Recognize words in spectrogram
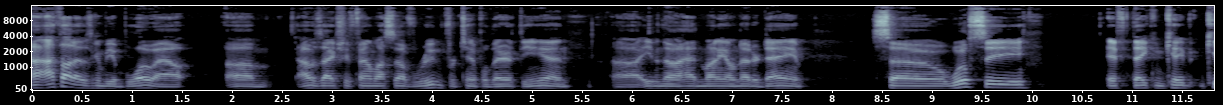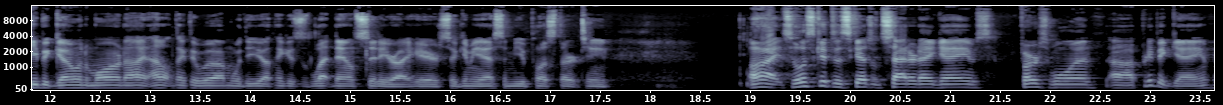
I, I thought it was going to be a blowout. Um, I was actually found myself rooting for Temple there at the end, uh, even though I had money on Notre Dame. So we'll see if they can keep keep it going tomorrow night. I don't think they will. I'm with you. I think it's letdown city right here. So give me SMU plus 13. All right, so let's get to the scheduled Saturday games. First one, uh, pretty big game.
